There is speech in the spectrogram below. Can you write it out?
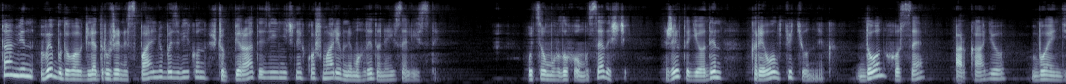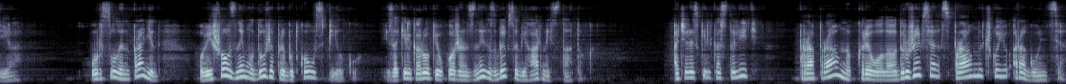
Там він вибудував для дружини спальню без вікон, щоб пірати з її нічних кошмарів не могли до неї залізти. У цьому глухому селищі жив тоді один креол тютюнник Дон Хосе Аркадіо Боендія. Урсулин прадід увійшов з ним у дуже прибуткову спілку, і за кілька років кожен з них збив собі гарний статок. А через кілька століть праправнук Креола одружився з правнучкою арагонця.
